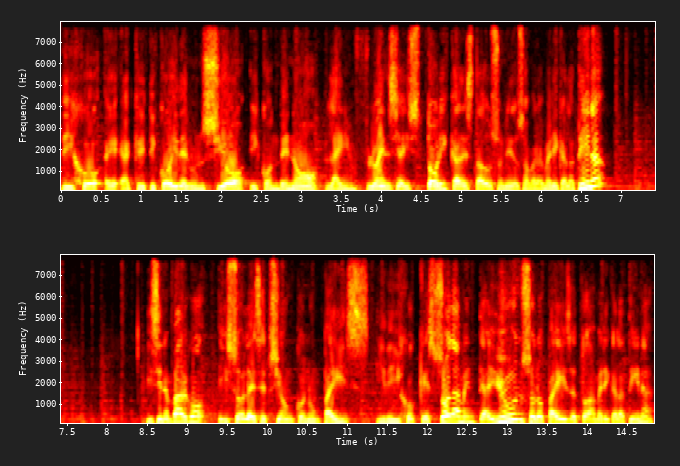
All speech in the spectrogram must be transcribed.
dijo, eh, criticó y denunció y condenó la influencia histórica de Estados Unidos sobre América Latina. Y sin embargo, hizo la excepción con un país y dijo que solamente hay un solo país de toda América Latina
